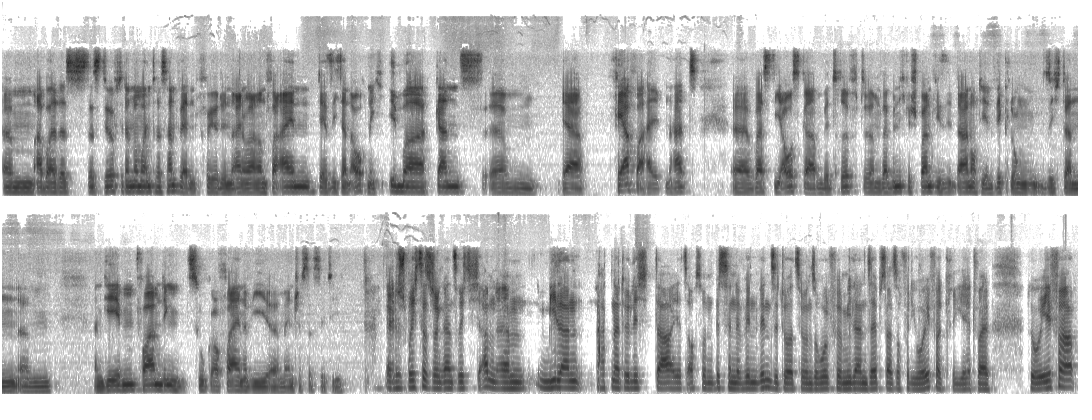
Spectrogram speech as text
Ähm, aber das, das dürfte dann nochmal interessant werden für den einen oder anderen Verein, der sich dann auch nicht immer ganz ähm, ja, fair verhalten hat, äh, was die Ausgaben betrifft. Ähm, da bin ich gespannt, wie sie da noch die Entwicklung sich dann, ähm, dann geben, vor allem in Bezug auf Vereine wie äh, Manchester City. Ja, du sprichst das schon ganz richtig an. Ähm, Milan hat natürlich da jetzt auch so ein bisschen eine Win-Win-Situation, sowohl für Milan selbst als auch für die UEFA kreiert, weil die UEFA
